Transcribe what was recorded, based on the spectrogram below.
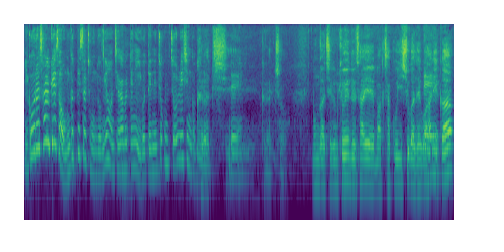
이거를 설계에서 언급했을 정도면 제가 볼 때는 이것 때는 조금 쫄리신 겁니다. 그렇지. 네. 그렇죠. 뭔가 지금 교인들 사이에 막 자꾸 이슈가 되고 네. 하니까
